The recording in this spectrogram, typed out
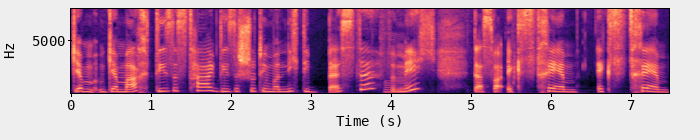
gem gemacht dieses Tag. Dieses Shooting war nicht die beste für mich. Das war extrem, extrem.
